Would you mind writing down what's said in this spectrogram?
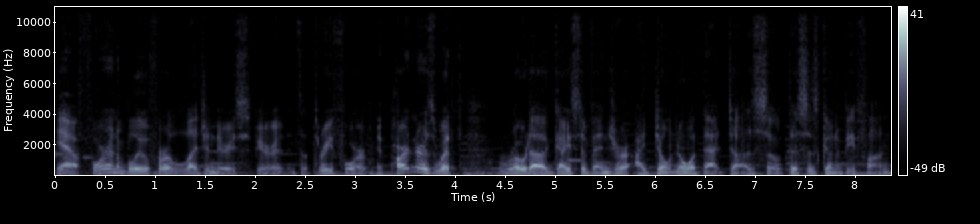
yeah, four and a blue for a legendary spirit. It's a three-four. It partners with Rhoda Geist Avenger. I don't know what that does, so this is going to be fun.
